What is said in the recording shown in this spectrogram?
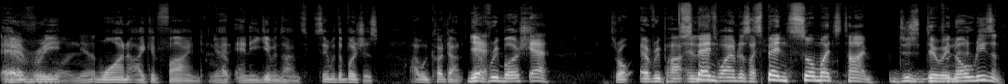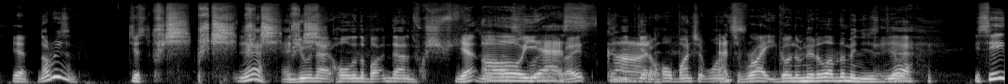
every Everyone, yep. one I could find at any given time. Same with the bushes. I would cut down yeah, every bush, Yeah. throw every pot, and that's why I'm just like spend so much time just doing for no that. reason. Yeah. no reason. Just Yeah, and doing that, holding the button down. And Yeah. Oh, swing, yes. right. And you get a whole bunch at once. That's right. You go in the middle of them and you just Yeah. it. You see,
